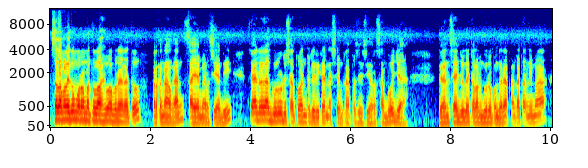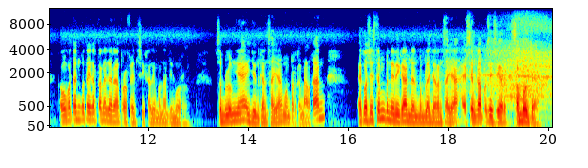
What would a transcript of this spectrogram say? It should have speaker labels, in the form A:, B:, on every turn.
A: Assalamualaikum warahmatullahi wabarakatuh. Perkenalkan, saya Mersiandi. Saya adalah guru di Satuan Pendidikan SMK Pesisir Samboja. Dan saya juga calon guru penggerak Angkatan 5 Kabupaten Kutai Kartanegara, Provinsi Kalimantan Timur. Sebelumnya, izinkan saya memperkenalkan ekosistem pendidikan dan pembelajaran saya SMK Pesisir Samboja.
